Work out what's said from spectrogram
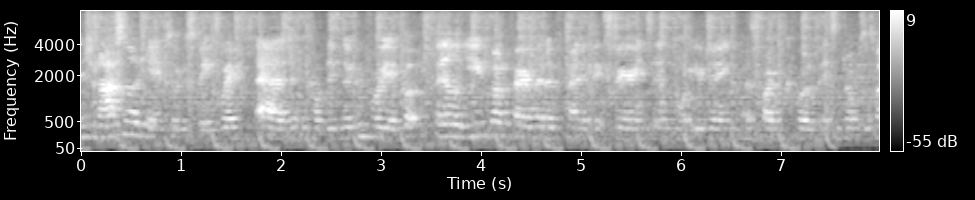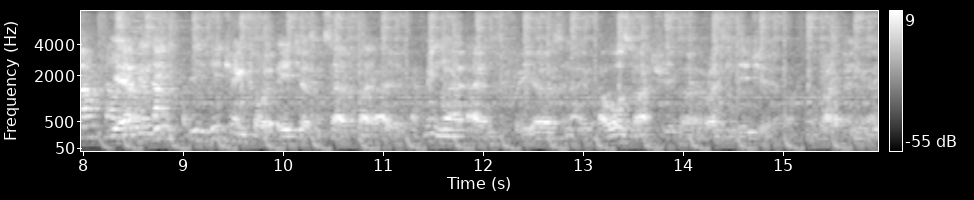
international game, so to speak, with uh, different companies looking for you. But Phil, you've got a fair bit of kind of experience in what you're doing as part of Cafolla Bass and Drums as well. Tell Yeah, a I've bit been, about that. I've been DJing for eight years myself. I, I, I've been in Ireland for three years and I, I was actually the rising DJ of the Wright Venue I DJ.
